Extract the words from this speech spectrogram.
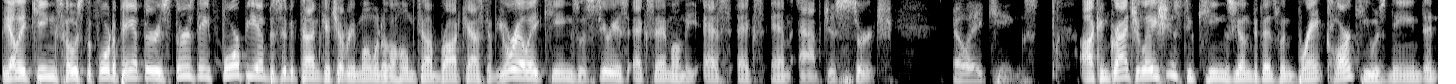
The LA Kings host the Florida Panthers Thursday, 4 p.m. Pacific time. Catch every moment of the hometown broadcast of your LA Kings with SiriusXM on the SXM app. Just search LA Kings. Uh, congratulations to Kings young defenseman Brandt Clarke. He was named an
